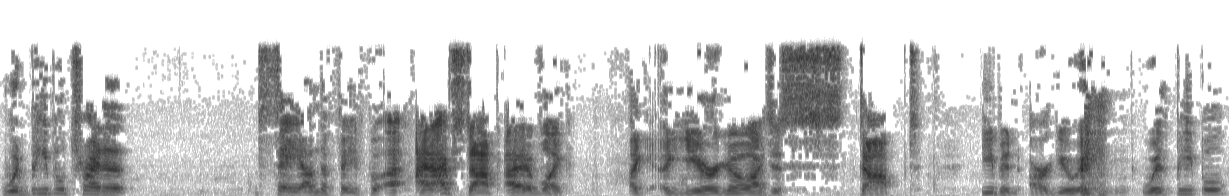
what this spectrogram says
when people try to say on the Facebook, I, I've stopped. I have like like a year ago, I just stopped even arguing with people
